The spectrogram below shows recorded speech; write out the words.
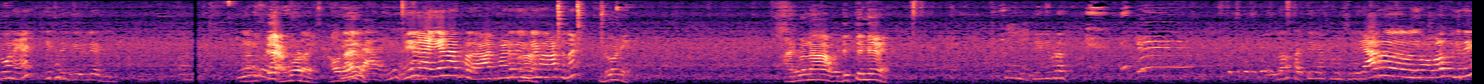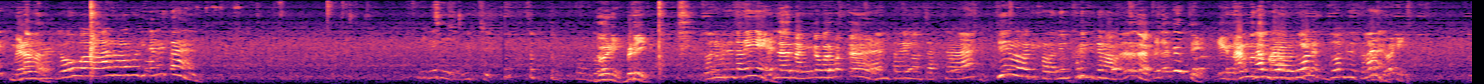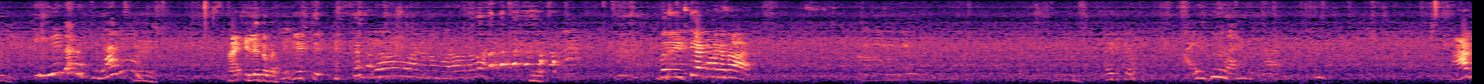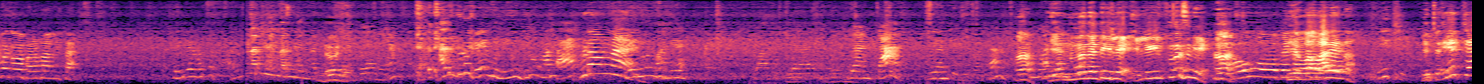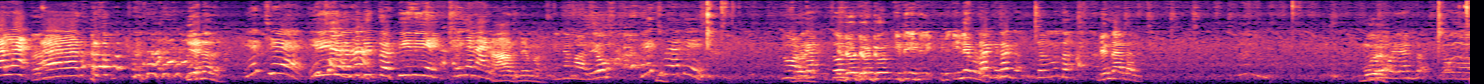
ಧೋನೆ ಈ ಕಡೆ ಇರ್ಲಿ ಅದು ಏನಾಗ್ತದ ಆಟ ಮಾಡಿದ್ರೆ ಏನೋ ಆತನ? ಧೋನಿ. ಅರಿವನ್ನ ಹೊಡಿತೀನಿ ತಿಂದು ಬಿಡು. ಯಾರು ಒಳಗ ಹೋಗಿರಿ? ಮೇಡಮ್ ಯವ್ವ ಒಳಗ್ ಹೋಗಿ ಏನೈತ. ಧೋನಿ ಬಿಡಿ. ಧೋನಿ ಬಿಡಿ ತಡಿ ನಂಗ ಬರ್ಬೇಕ. ಚಕ್ಕ. ತೀರಿ ಒಳಗಿತ್ತವ ನಿಮ್ ಕಡಿತಿದ್ದೆ ನಾವು. ಕಡಿತೈತಿ. ಈಗ ನನ್ ಮುಂದೆ ಧೋನಿ ಧೋನಿ ಧೋನಿ. ಬರ್ತೀನಿ. ಇಷ್ಟಿ ಬರೀ ಇಟ್ಟಿ ಹಾಕೊಂಡಾಗದ ಆಗ್ಬೇಕವ ಬಡ ಅನ್ವಿತ ಧೋನಿ ಬಿಡ ಅವನ್ನ ಹಾ ಏನ್ ಇನ್ನೊಂದ್ ಗಂಟೆಗೆ ಇಲ್ಲೇ ಇಲ್ಲಿ ಇಲ್ಲಿ ಕುಂದ್ರಸಿನಿ ಹಾ ಅವ್ವು ಬೆನ್ನ ಇವ ವಾಲೇನ ಈಚೆ ಈಚೆ ಅಲ್ಲ ಏನದ ಬಿದ್ದಿತ್ತು ತೀನಿ ಆಡ್ನೆ ಮಾಡ ಇನ್ನ ಮಾಡಿ ಯೋ ನೋಡ್ರಿ ಇದು ಇದು ಇದು ಇದು ಇಲ್ಲಿ ಇಲ್ಲಿ- ಇಲ್ಲೇ ಬಿಡು ಡಗ್ ಡಗ್ ಜನ್ಮದ ನಿಂದ ಅರ್ಧಲ್ಲ. ಮೂರು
